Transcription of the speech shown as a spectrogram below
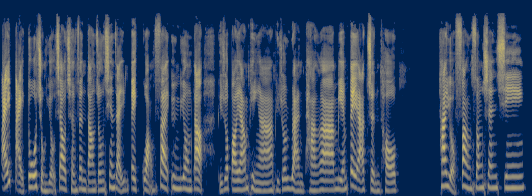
百百多种有效成分当中，现在已经被广泛运用到，比如说保养品啊，比如说软糖啊、棉被啊、枕头，它有放松身心、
